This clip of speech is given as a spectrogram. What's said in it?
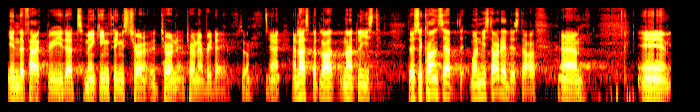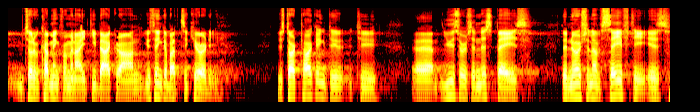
in the factory that's making things turn, turn, turn every day. So, yeah. And last but not least, there's a concept, when we started this stuff, um, sort of coming from an IT background, you think about security. You start talking to, to uh, users in this space, the notion of safety is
